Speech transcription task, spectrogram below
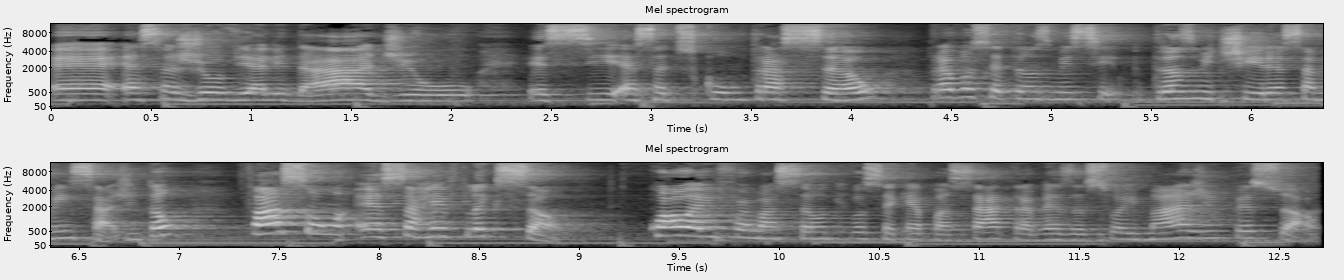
é, essa jovialidade ou esse, essa descontração para você transmitir, transmitir essa mensagem? Então, façam essa reflexão. Qual é a informação que você quer passar através da sua imagem pessoal?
